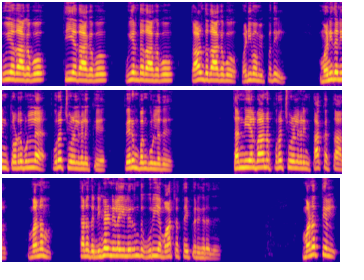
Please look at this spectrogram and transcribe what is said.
தூயதாகவோ தீயதாகவோ உயர்ந்ததாகவோ தாழ்ந்ததாகவோ வடிவமைப்பதில் மனிதனின் தொடர்புள்ள புறச்சூழல்களுக்கு பெரும் பங்குள்ளது. தன்னியல்பான புறச்சூழல்களின் தாக்கத்தால் மனம் தனது நிகழ்நிலையிலிருந்து உரிய மாற்றத்தை பெறுகிறது. மனத்தில்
